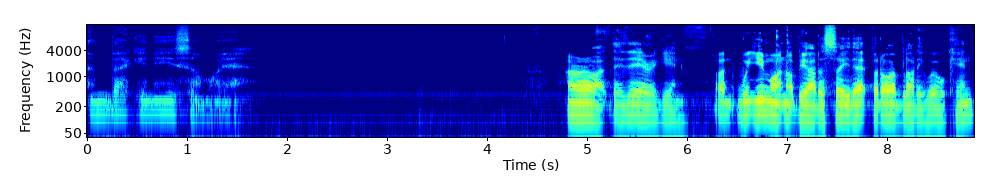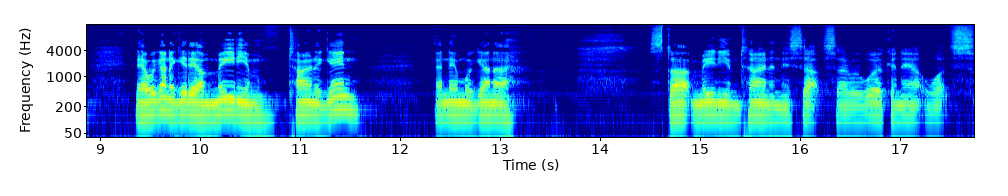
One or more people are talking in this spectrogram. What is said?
And back in here somewhere. All right, they're there again. Well, you might not be able to see that, but I bloody well can. Now we're going to get our medium tone again, and then we're going to start medium toning this up. So we're working out what's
